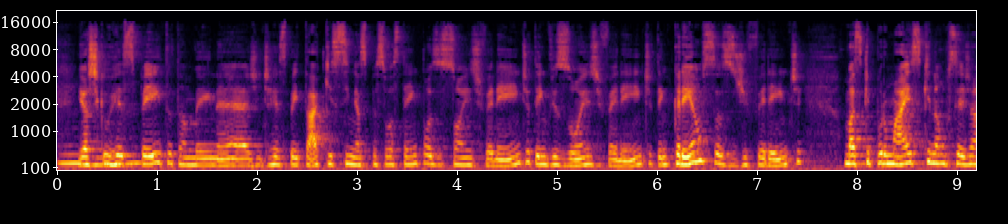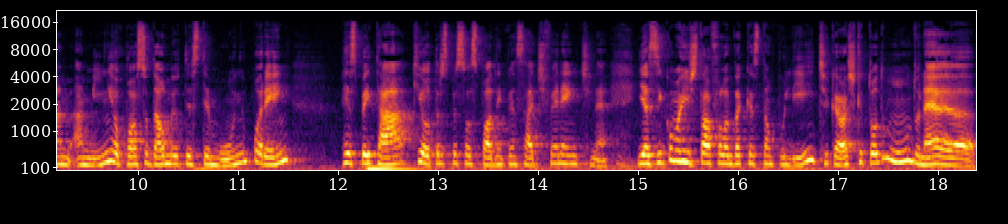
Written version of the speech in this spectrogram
uhum. e eu acho que o uhum. respeito também, né? A gente respeitar que sim, as pessoas têm posições diferentes, têm visões diferentes, têm crenças diferentes, mas que por mais que não seja a minha, eu posso dar o meu testemunho, porém respeitar que outras pessoas podem pensar diferente, né? E assim como a gente estava falando da questão política, eu acho que todo mundo, né?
